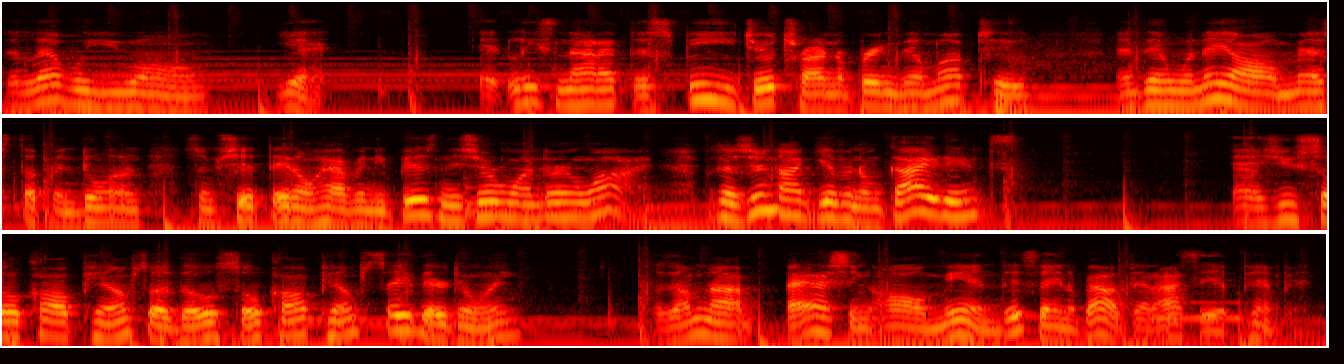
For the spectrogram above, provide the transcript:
the level you on yet at least not at the speed you're trying to bring them up to. And then when they all messed up and doing some shit they don't have any business, you're wondering why. Because you're not giving them guidance, as you so called pimps or those so called pimps say they're doing. Because I'm not bashing all men. This ain't about that. I said pimping.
